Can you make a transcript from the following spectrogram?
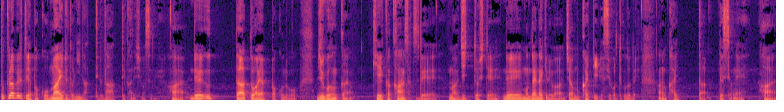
と比べるとやっぱこうマイルドになってるなって感じしますね。はい。で、打った後はやっぱこの15分間経過観察で、まあ、じっとしてで問題なければじゃあもう帰っていいですよってことであの帰ったですよね。は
